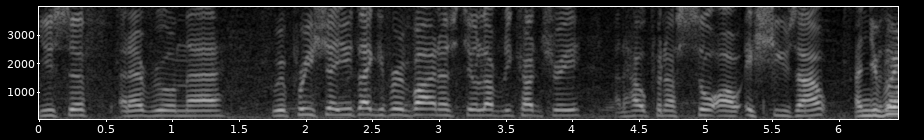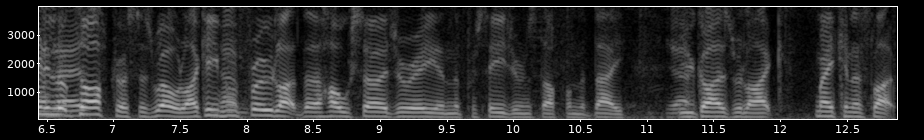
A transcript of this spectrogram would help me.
Yusuf, and everyone there. We appreciate you. Thank you for inviting us to your lovely country and helping us sort our issues out. and you've really looked after us as well. Like even Um, through like the whole surgery and the procedure and stuff on the day, Yeah. you guys were like making us like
